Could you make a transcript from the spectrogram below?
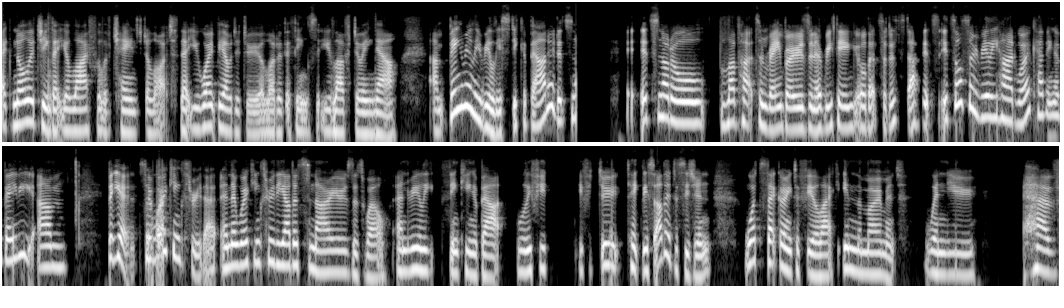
Acknowledging that your life will have changed a lot that you won't be able to do a lot of the things that you love doing now. Um, being really realistic about it it's not it's not all love hearts and rainbows and everything, all that sort of stuff. It's it's also really hard work having a baby. Um, but yeah, so working through that and then working through the other scenarios as well, and really thinking about well, if you if you do take this other decision, what's that going to feel like in the moment when you have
